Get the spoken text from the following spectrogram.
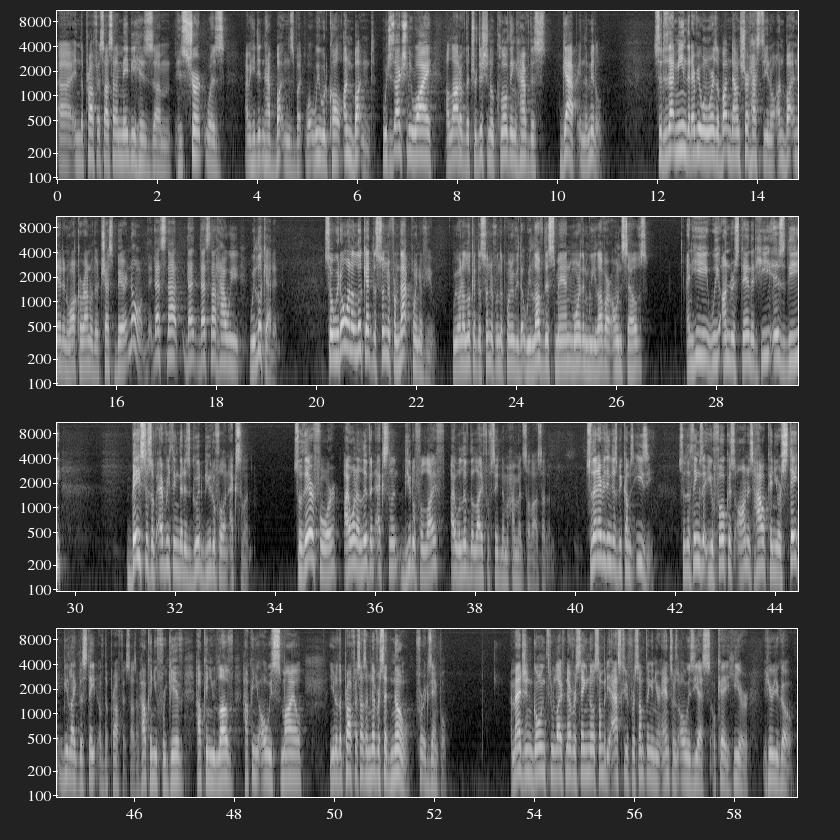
uh, in the Prophet maybe his, um, his shirt was, I mean, he didn't have buttons, but what we would call unbuttoned, which is actually why a lot of the traditional clothing have this gap in the middle. So does that mean that everyone wears a button-down shirt has to, you know, unbutton it and walk around with their chest bare? No, that's not, that, that's not how we, we look at it. So we don't want to look at the sunnah from that point of view. We want to look at the sunnah from the point of view that we love this man more than we love our own selves. And he, we understand that he is the basis of everything that is good, beautiful, and excellent. So therefore, I want to live an excellent, beautiful life. I will live the life of Sayyidina Muhammad. So then everything just becomes easy. So the things that you focus on is how can your state be like the state of the Prophet? How can you forgive? How can you love? How can you always smile? You know, the Prophet never said no, for example. Imagine going through life never saying no. Somebody asks you for something and your answer is always yes. Okay, here, here you go.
